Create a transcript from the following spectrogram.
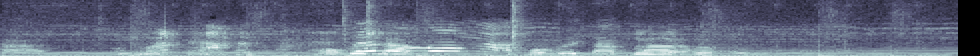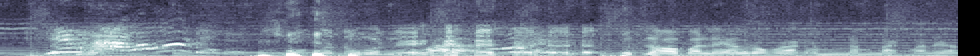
ฐานมองด้วยตามองด้วยตาเปล่าแล้วแบบ กระโดดเลยว่าทดสอบมาแล้วรองรับน้ำหนักมาแล้ว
